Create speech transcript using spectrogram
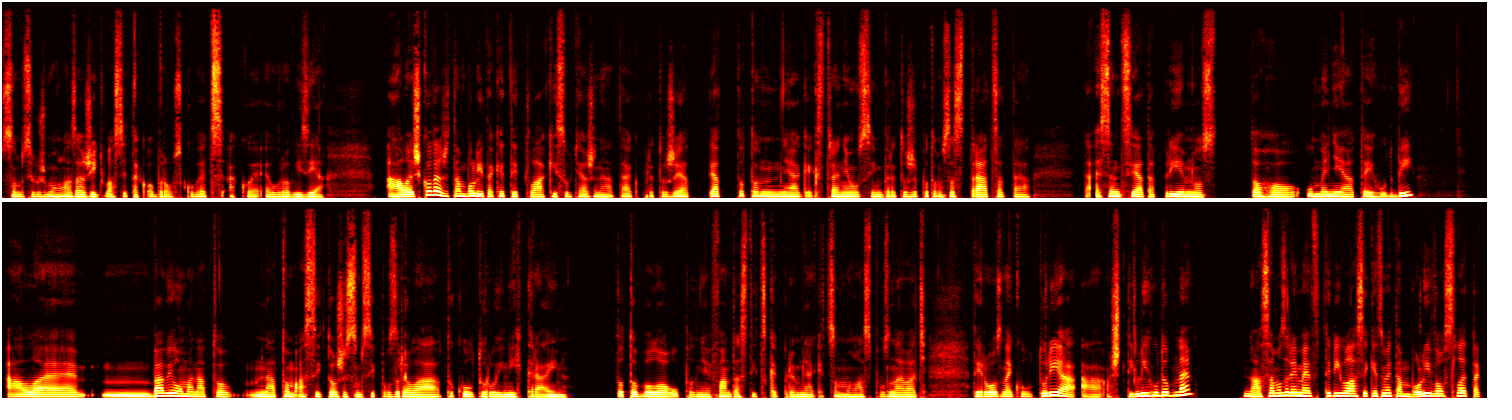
som si už mohla zažiť vlastne tak obrovskú vec, ako je Eurovízia. Ale škoda, že tam boli také tie tlaky súťažné a tak, pretože ja, ja toto nejak extra nemusím, pretože potom sa stráca tá, tá esencia, tá príjemnosť toho umenia tej hudby. Ale mm, bavilo ma na, to, na tom asi to, že som si pozrela tú kultúru iných krajín. Toto bolo úplne fantastické pre mňa, keď som mohla spoznávať tie rôzne kultúry a, a štýly hudobné. No a samozrejme vtedy vlastne, keď sme tam boli v Osle, tak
